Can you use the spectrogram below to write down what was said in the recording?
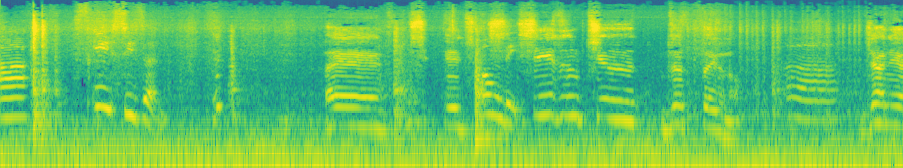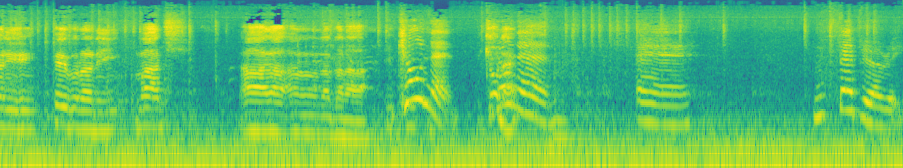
あ、スキーシーズン。ーえーしえーシーズン中ずっといるの？呃，ジャニアリー、フェブラリー、マーチあーあのだから去年？去年えー、February。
